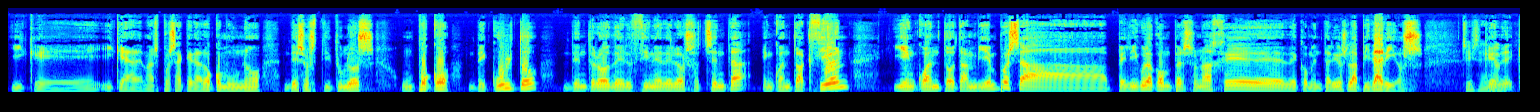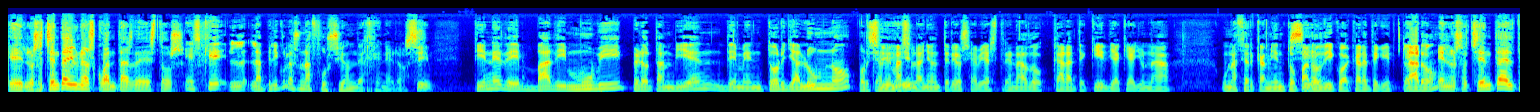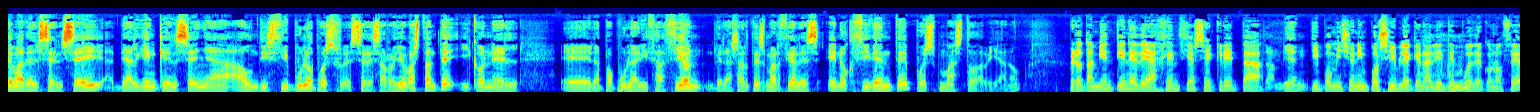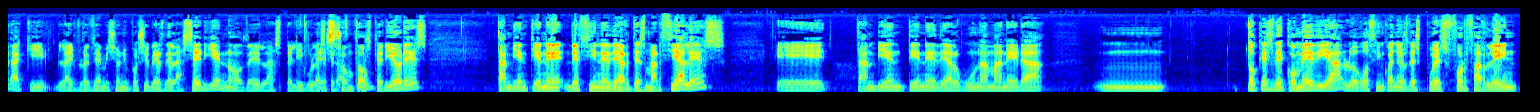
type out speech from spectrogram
y que, y que además pues ha quedado como uno de esos títulos un poco de culto dentro del cine de los 80 en cuanto a acción y en cuanto también pues a película con personaje de, de comentarios lapidarios. Sí, Que, señor. que en los 80 hay unas cuantas de estos. Es que la la película es una fusión de géneros. Sí. Tiene de buddy movie, pero también de mentor y alumno, porque Sí. además el año anterior se había estrenado Karate Kid, ya que hay una, un acercamiento Sí. paródico a Karate Kid, claro. En los 80 el tema del sensei, de alguien que enseña a un discípulo, pues se desarrolló bastante y con el, eh, la popularización de las artes marciales en Occidente, pues más todavía, ¿no? Pero también tiene de agencia secreta, También. tipo Misión Imposible, que nadie te puede conocer. Aquí la influencia de Misión Imposible es de la serie, no de las películas que son posteriores. También tiene de cine de artes marciales. Eh, también tiene de alguna manera mm, toques de comedia. Luego, cinco años después, Ford Farlane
